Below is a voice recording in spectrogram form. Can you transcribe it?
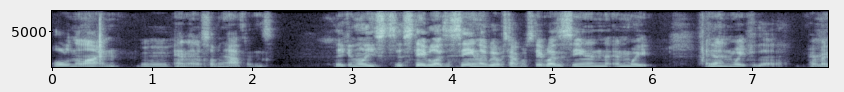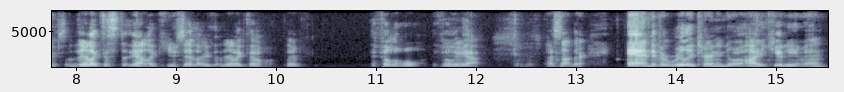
holding the line hmm and then if something happens, they can at least stabilize the scene. Like we always talk about, stabilize the scene and, and wait, and Yeah. then wait for the paramedics. They're like this, yeah, like you said, like they're like the they're, they fill the hole, they fill Mhm. the gap. That's not there. And if it really turned into a high acuity event,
